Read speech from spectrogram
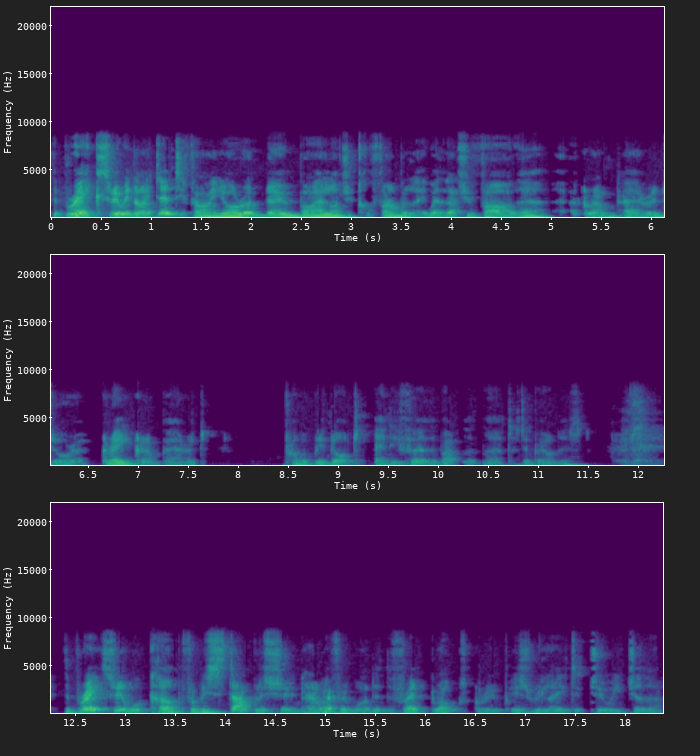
The breakthrough in identifying your unknown biological family, whether that's your father, grandparent, or a great grandparent, probably not any further back than that, to be honest. The breakthrough will come from establishing how everyone in the Fred Bloggs group is related to each other.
